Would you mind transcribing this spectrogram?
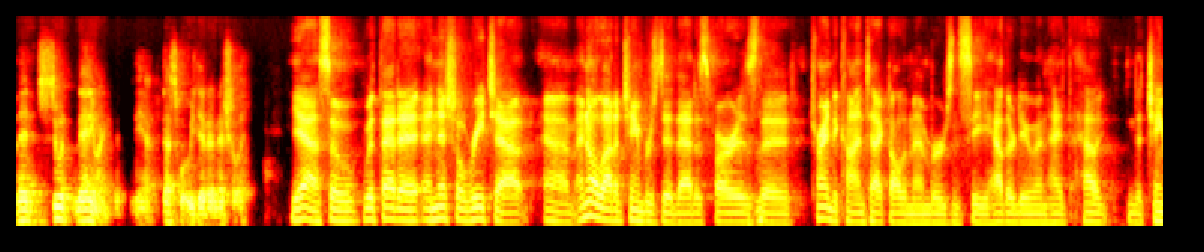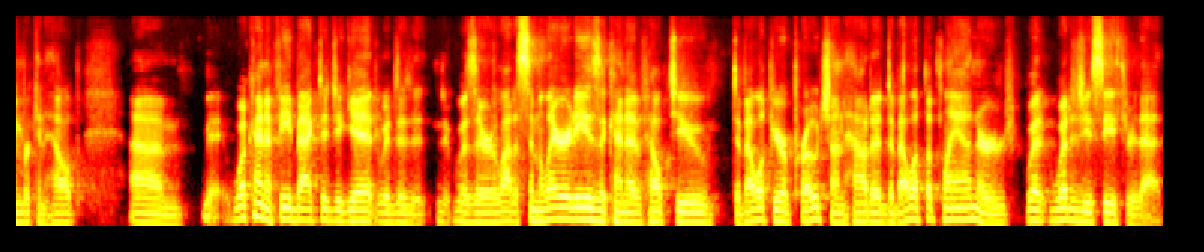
then soon, anyway, yeah, that's what we did initially. Yeah. So with that uh, initial reach out, um, I know a lot of chambers did that as far as mm-hmm. the trying to contact all the members and see how they're doing, how, how the chamber can help. Um, what kind of feedback did you get? Was there a lot of similarities that kind of helped you develop your approach on how to develop a plan, or what? What did you see through that?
